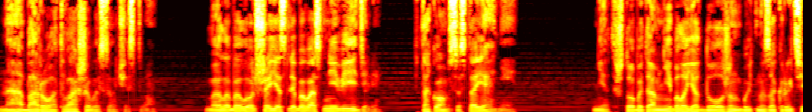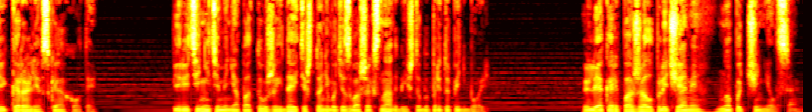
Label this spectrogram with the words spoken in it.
«Наоборот, ваше высочество. Было бы лучше, если бы вас не видели в таком состоянии. Нет, что бы там ни было, я должен быть на закрытии королевской охоты. Перетяните меня потуже и дайте что-нибудь из ваших снадобий, чтобы притупить боль». Лекарь пожал плечами, но подчинился.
